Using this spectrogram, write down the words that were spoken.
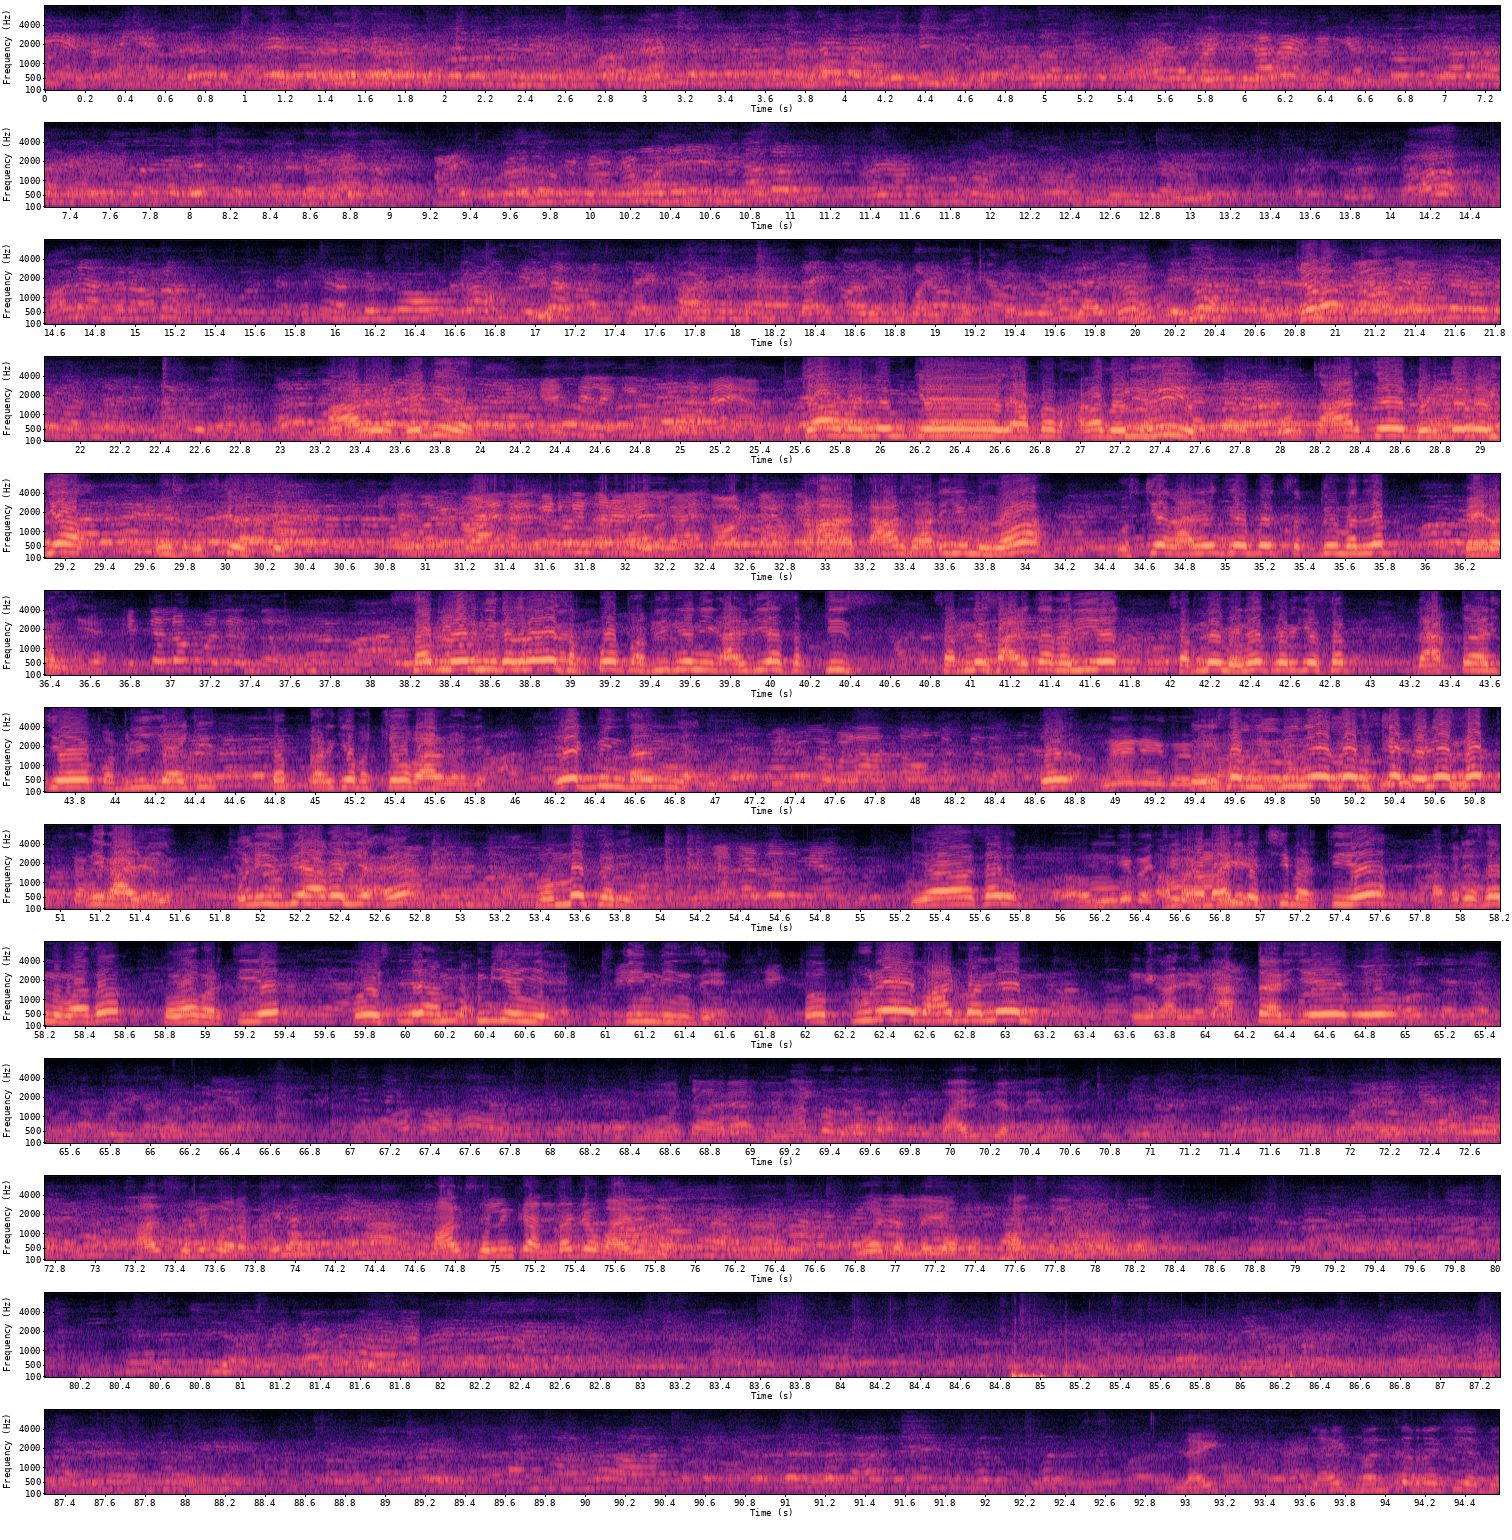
आग लग गई थी इधर कैसे लगी क्या मालूम के यहाँ पर भागा दौड़ी हुई? और तार से बिल्डिंग हो गया उस, उसके, उससे। सर्किट सर्किट हाँ तार यूँ हुआ। उसके कारण से सब मतलब फैल गई है। कितने लोग अंदर सब लोग निकल रहे हैं, सबको पब्लिक ने निकाल दिया, सबकी सबने सहायता करी है, सबने मेहनत करके सब डॉक्टर जो पब्लिक आएगी सब करके बच्चों को बाहर कर दिया एक भी इंसान नहीं कोई बड़ा हादसा हो सकता था कोई नहीं, नहीं, कोई कोई ऐसा कुछ भी नहीं है सब उसके पहले सब निकाल दिया। पुलिस भी आ गई है मोहम्मद शरीफ। यहाँ? हम- हमारी बच्ची भर्ती है ऑपरेशन हुआ था तो वहाँ भर्ती है तो इसलिए हम हम भी यही हैं तीन दिन से। तो पूरे वार्ड वाले निकाल दिया। डॉक्टर ये वो वायरिंग जल रही है ना। फॉल सीलिंग हो रखी है ना? फॉल सीलिंग के अंदर जो वायरिंग है वो जल रही है वो फॉल सीलिंग पे उड़ रहा है। लाइट लाइट बंद कर रखी है अभी।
